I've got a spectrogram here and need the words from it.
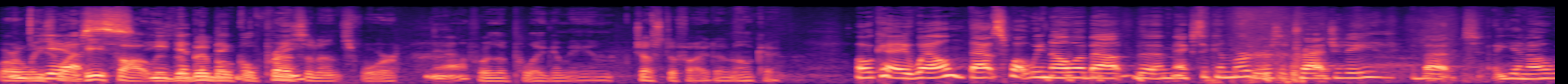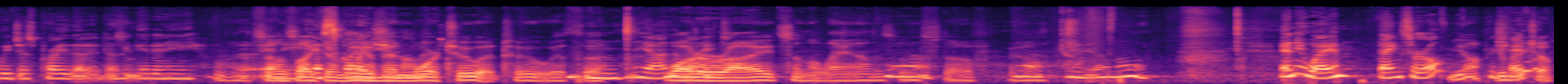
or at least what he Yes, thought he was the did the biblical thing. precedence for Yeah. for the polygamy and justified it. Okay. Okay, well, that's what we know about the Mexican murders, a tragedy. But you know, we just pray that it doesn't get any. uh, It sounds any like there may have been more it. to it too, with the yeah, and it water might. rights and the lands and stuff. Yeah, I don't know. Anyway, thanks, Earl. yeah, you Appreciate betcha. It.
